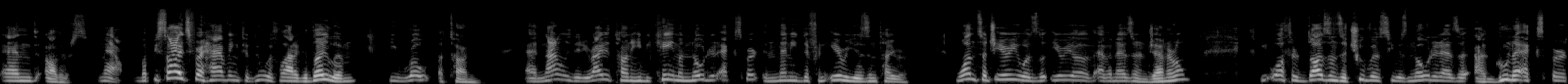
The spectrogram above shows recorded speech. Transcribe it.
and others. Now, but besides for having to do with a lot of Gedalim, he wrote a ton. And not only did he write a ton, he became a noted expert in many different areas in Torah. One such area was the area of Even HaEzer in general, he authored dozens of chuvas. He was noted as a, a guna expert.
